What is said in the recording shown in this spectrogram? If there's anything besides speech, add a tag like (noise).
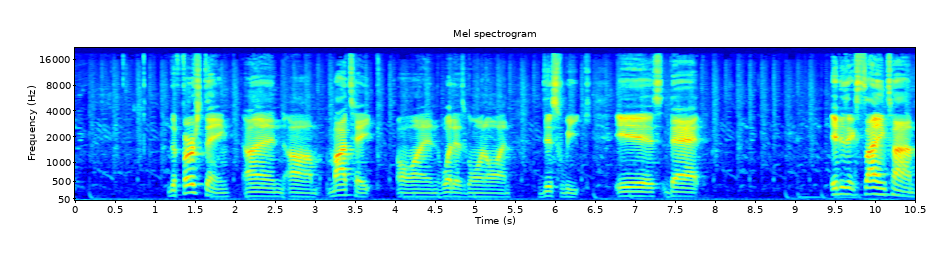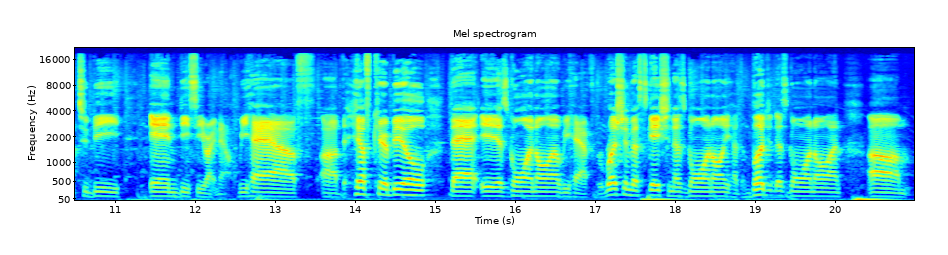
the first thing and um, my take on what is going on this week is that it is exciting time to be in DC right now. We have uh, the healthcare bill that is going on. We have the Russia investigation that's going on. You have the budget that's going on. Um,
